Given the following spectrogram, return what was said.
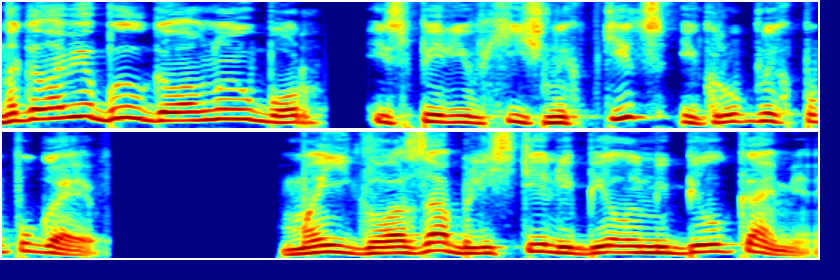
На голове был головной убор из перьев хищных птиц и крупных попугаев. Мои глаза блестели белыми белками.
